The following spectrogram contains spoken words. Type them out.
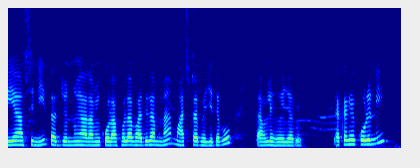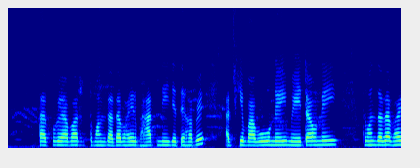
নিয়ে আসিনি, তার জন্যই আর আমি কোলা ফোলা ভাজলাম না। মাছটা ভেজে দেবো, তাহলে হয়ে যাবে। একে একে করে নিই, তারপরে আবার তোমার দাদা ভাইয়ের ভাত নিয়ে যেতে হবে। আজকে বাবুও নেই, মেয়েটাও নেই। তোমার দাদা ভাই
